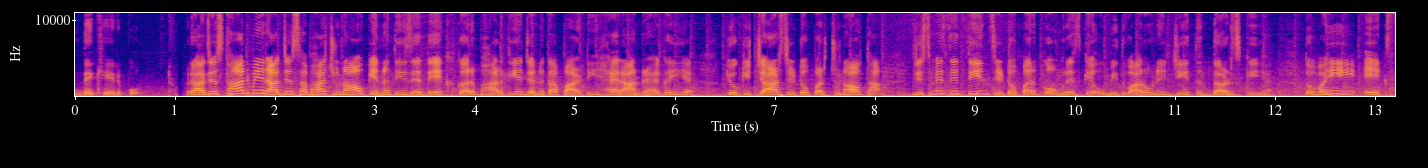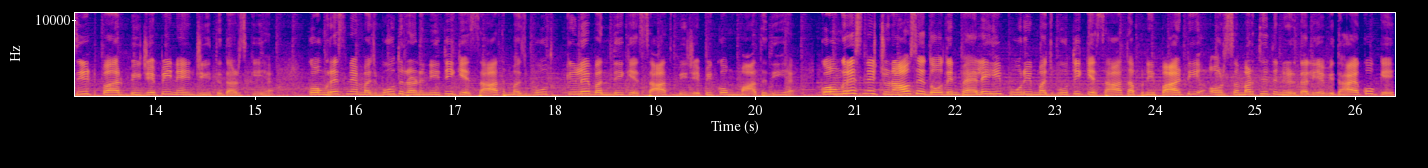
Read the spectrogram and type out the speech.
देखिए रिपोर्ट। राजस्थान में राज्यसभा चुनाव के नतीजे देखकर भारतीय जनता पार्टी हैरान रह गई है, क्योंकि चार सीटों पर चुनाव था। जिसमें से तीन सीटों पर कांग्रेस के उम्मीदवारों ने जीत दर्ज की है। तो वहीं एक सीट पर बीजेपी ने जीत दर्ज की है। कांग्रेस ने मज़बूत रणनीति के साथ, मज़बूत किलेबंदी के साथ बीजेपी को मात दी है। कांग्रेस ने चुनाव से दो दिन पहले ही पूरी मजबूती के साथ अपनी पार्टी और समर्थित निर्दलीय विधायकों के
